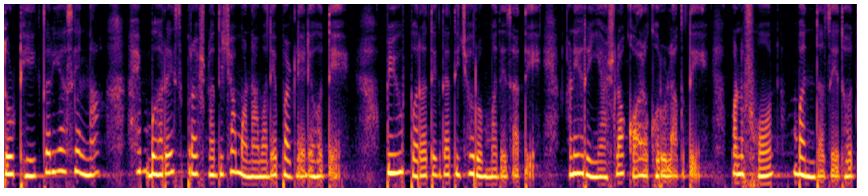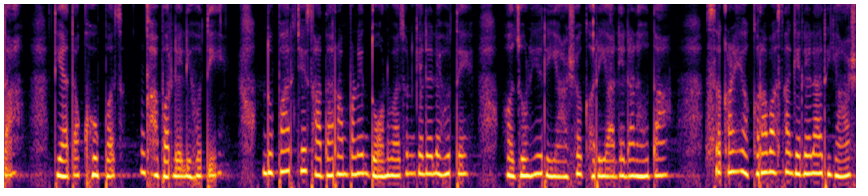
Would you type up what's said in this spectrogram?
तो ठीक तरी असेल ना? हे बरेच प्रश्न तिच्या मनामध्ये पडलेले होते. पिहू परत एकदा तिच्या रूममध्ये जाते आणि रियाशला कॉल करू लागते पण फोन बंदच येत होता. ती आता खूपच घाबरलेली होती. दुपारचे साधारणपणे दोन वाजून गेलेले होते. अजूनही रियाश घरी आलेला नव्हता. सकाळी अकरा वाजता गेलेला रियाश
